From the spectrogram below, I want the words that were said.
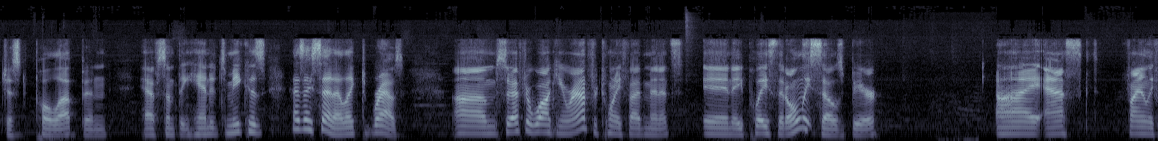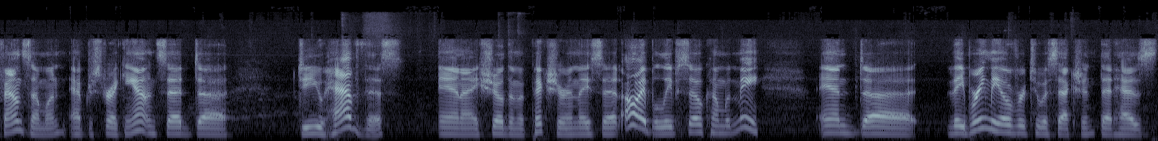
just pull up and have something handed to me because, as I said, I like to browse. Um, so after walking around for 25 minutes in a place that only sells beer, I asked, finally found someone after striking out and said, uh, "Do you have this?" And I showed them a picture, and they said, "Oh, I believe so. Come with me." And uh, they bring me over to a section that has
